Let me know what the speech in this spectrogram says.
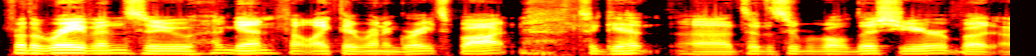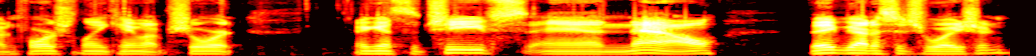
For the Ravens, who, again, felt like they were in a great spot to get uh, to the Super Bowl this year, but unfortunately came up short against the Chiefs. And now they've got a situation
